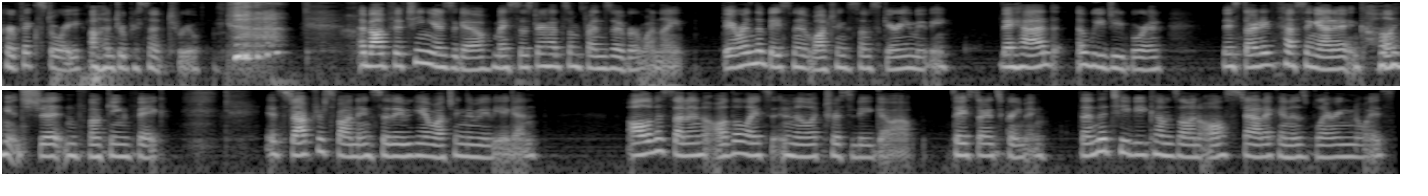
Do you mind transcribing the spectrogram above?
perfect story, 100% true. About 15 years ago, my sister had some friends over one night. They were in the basement watching some scary movie. They had a Ouija board. They started cussing at it and calling it shit and fucking fake. It stopped responding, so they began watching the movie again. All of a sudden, all the lights and electricity go out. They start screaming. Then the TV comes on all static and is blaring noise.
